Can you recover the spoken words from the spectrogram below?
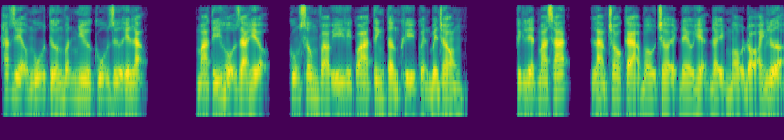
hát rượu ngũ tướng vẫn như cũ giữ yên lặng. Mà tý hộ giả hiệu cũng xông vào y đi qua tinh tầng khí quyển bên trong. Kịch liệt ma sát, làm cho cả bầu trời đều hiện đầy màu đỏ ánh lửa.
